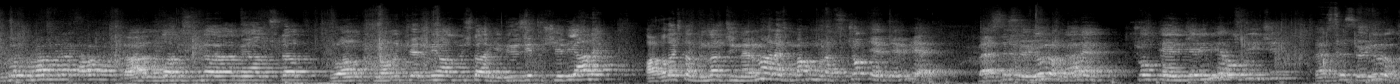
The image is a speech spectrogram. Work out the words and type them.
Burada Kur'an Kur'an falan var. Yani burada Bismillahirrahmanirrahim yazmışlar. Kur'an, Kur'an-ı Kerim'i yazmışlar. 777 yani. Arkadaşlar bunlar cinlerin alemi. Bakın burası çok tehlikeli bir yer. Ben size söylüyorum yani çok tehlikeli bir yer olduğu için ben size söylüyorum.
